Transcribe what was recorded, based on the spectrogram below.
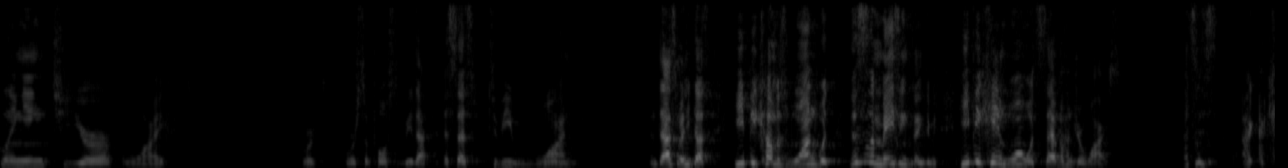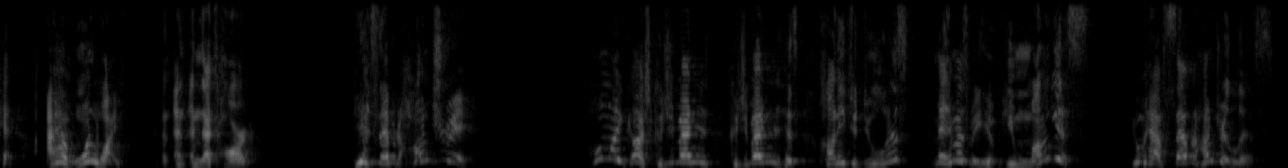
clinging to your wife. We're, we're supposed to be that. It says to be one. And that's what he does. He becomes one with, this is an amazing thing to me. He became one with 700 wives. That's I, I can't, I have one wife, and, and, and that's hard. He has 700. Oh my gosh, could you imagine, could you imagine his honey to do list? Man, it must be humongous. You have 700 lists.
